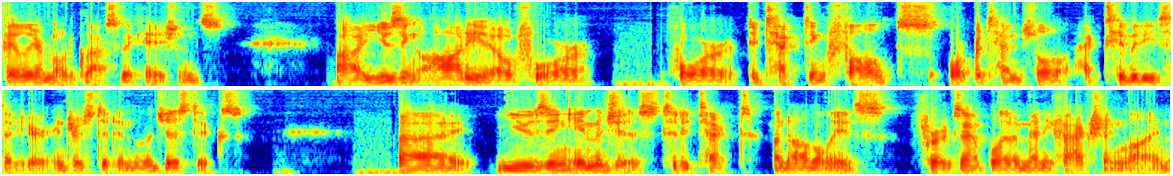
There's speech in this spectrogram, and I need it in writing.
failure mode classifications, uh, using audio for for detecting faults or potential activities that you're interested in logistics, uh, using images to detect anomalies, for example, in a manufacturing line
